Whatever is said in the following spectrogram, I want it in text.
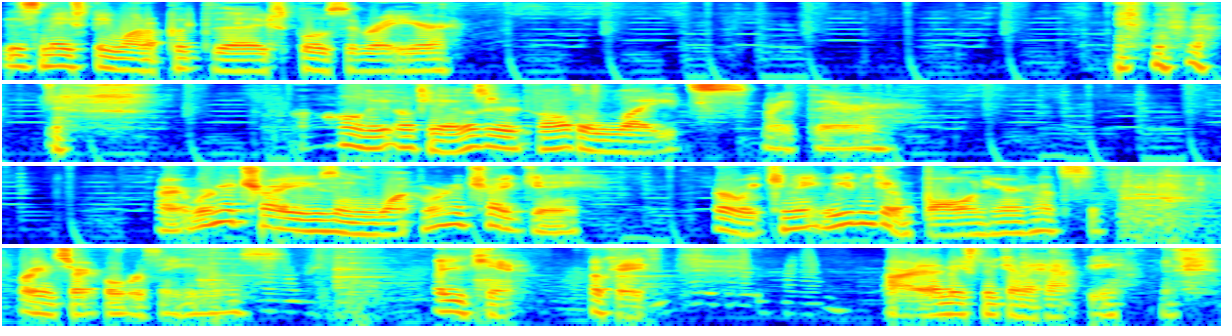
This makes me want to put the explosive right here. oh, they, okay, those are all the lights right there. Alright, we're gonna try using one. We're gonna try getting or wait, can we even get a ball in here? That's we're gonna start overthinking this. Oh, you can't. Okay. All right, that makes me kind of happy.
